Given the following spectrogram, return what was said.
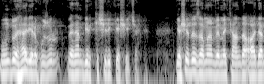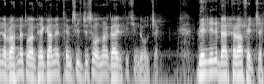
Bulunduğu her yere huzur veren bir kişilik yaşayacak. Yaşadığı zaman ve mekanda alemle rahmet olan peygamber temsilcisi olmanın gayreti içinde olacak. Belliğini bertaraf edecek.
